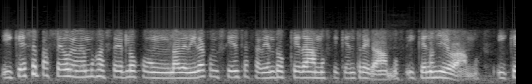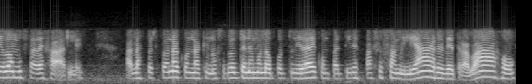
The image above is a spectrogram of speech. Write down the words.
Y que ese paseo debemos hacerlo con la debida conciencia, sabiendo qué damos y qué entregamos y qué nos llevamos y qué vamos a dejarle a las personas con las que nosotros tenemos la oportunidad de compartir espacios familiares, de trabajo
